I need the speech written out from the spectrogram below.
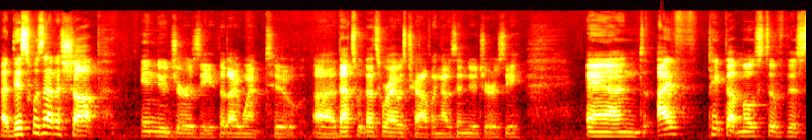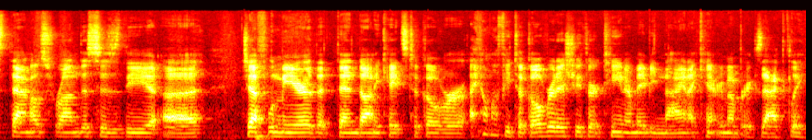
Uh, this was at a shop in New Jersey that I went to. Uh, that's, that's where I was traveling. I was in New Jersey. And I've picked up most of this Thanos run. This is the uh, Jeff Lemire that then Donny Cates took over. I don't know if he took over at issue 13 or maybe 9. I can't remember exactly.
